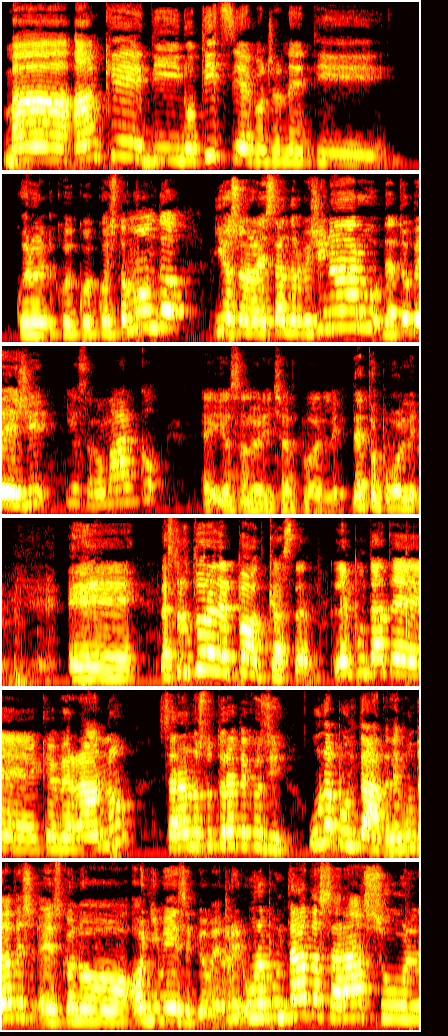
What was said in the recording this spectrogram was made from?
ma anche di notizie concernenti quello- que- que- questo mondo. Io sono Alessandro Beginaru, detto Begi, Io sono Marco. E io sono Richard Polli. detto Polli. E la struttura del podcast, le puntate che verranno saranno strutturate così. Una puntata, le puntate es- escono ogni mese più o meno. Una puntata sarà sul,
